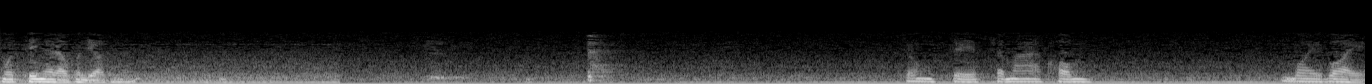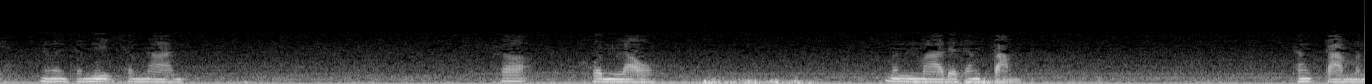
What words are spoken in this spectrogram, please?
หมดทิ้งให้เราคนเดียวเท่านั้นจ งเสพสมาคม บ่อยๆให้มันชำนิชำนาญ เพราะคนเรา มันมาได้ทั้งต่ำทั้งต่ำมัน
